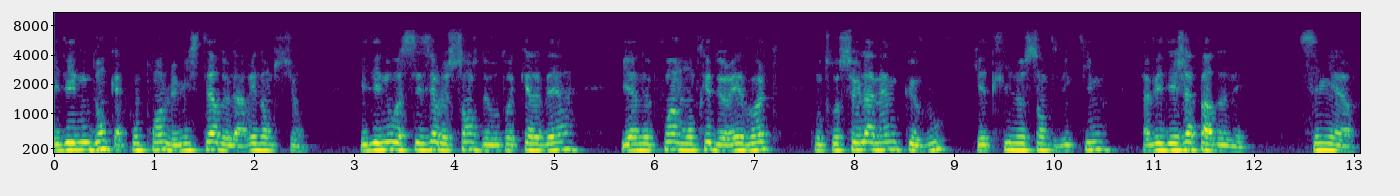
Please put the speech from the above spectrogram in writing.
Aidez-nous donc à comprendre le mystère de la rédemption. Aidez-nous à saisir le sens de votre calvaire et à ne point montrer de révolte contre ceux-là même que vous, qui êtes l'innocente victime, avez déjà pardonné. Seigneur,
